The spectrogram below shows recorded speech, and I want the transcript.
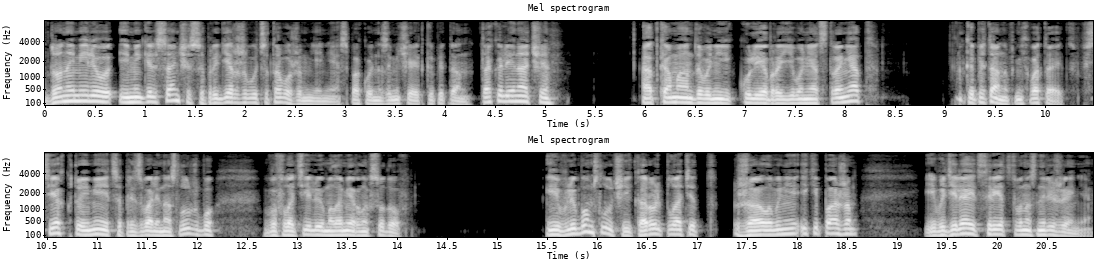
Дон Эмилио и Мигель Санчеса придерживаются того же мнения, спокойно замечает капитан. Так или иначе, от командований Кулебра его не отстранят. Капитанов не хватает. Всех, кто имеется, призвали на службу во флотилию маломерных судов. И в любом случае король платит жалование экипажам и выделяет средства на снаряжение.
